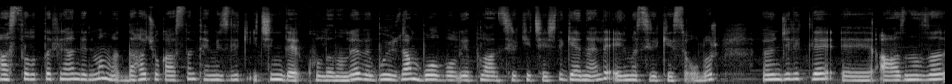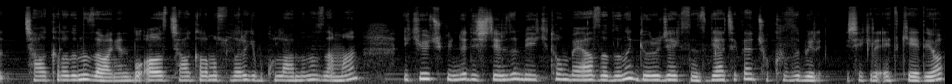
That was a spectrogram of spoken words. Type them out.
hastalıkta falan dedim ama daha çok aslında temizlik için de kullanılıyor ve bu yüzden bol bol yapılan sirke çeşidi genelde elma sirkesi olur. Öncelikle e, ağzınıza çalkaladığınız zaman yani bu ağız çalkalama suları gibi kullandığınız zaman 2-3 günde dişlerinizin bir iki ton beyazladığını göreceksiniz. Gerçekten çok hızlı bir şekilde etki ediyor.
